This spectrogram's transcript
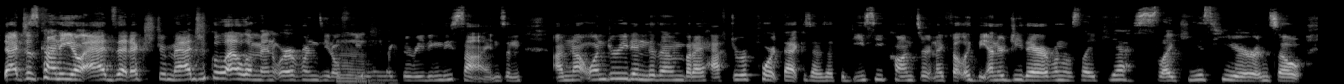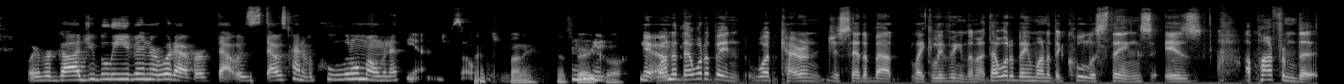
that just kind of you know adds that extra magical element where everyone's you know Mhm. feeling like they're reading these signs, and I'm not one to read into them, but I have to report that because I was at the DC concert and I felt like the energy there. Everyone was like, "Yes, like he is here," and so whatever God you believe in or whatever, that was that was kind of a cool little moment at the end. So That's funny. That's very Mhm. cool. yeah, One of, that would have been what Karen just said about like living in the moment. That would have been one of the coolest things. Is apart from the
